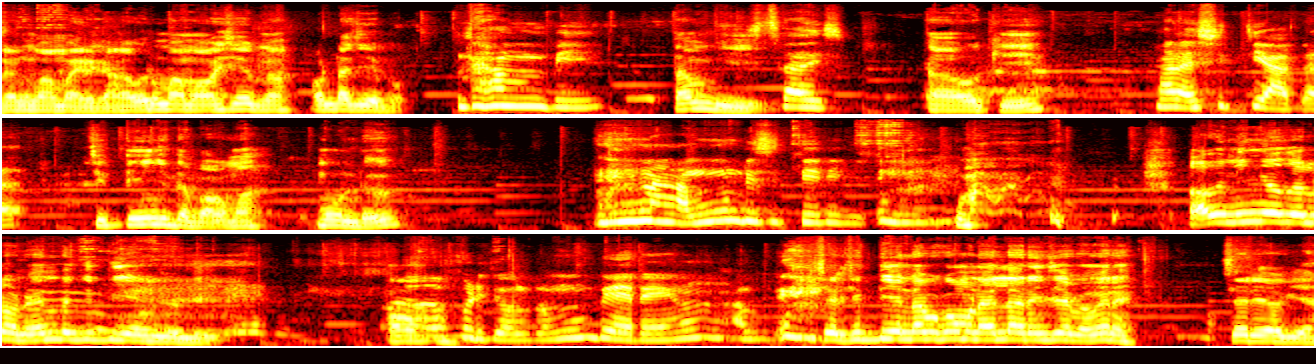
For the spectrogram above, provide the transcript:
ரெண்டு மாமா இருக்காங்க. ஒரு மாமாவை சேர்ப்போம் ஒன்றா சேர்ப்போம் தம்பி. தம்பி? சதீஷ் ஆ ஓகே. மலை சித்தியாக்கள் சித்தியும் சித்தப்பாவுமா மூண்டு. நான் மூன்று சித்தி இருக்கு. அது நீங்கள் சொல்லணும். எந்த சித்தின்னு சொல்லி. அப்படி சொல்றேன் மூணு பேரையும் சரி சித்தி என்ன பக்கம் நான் சரி ஓகே.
